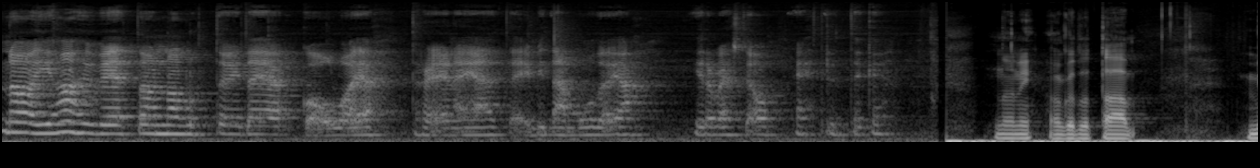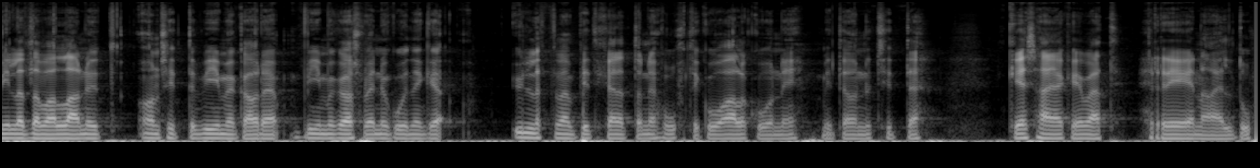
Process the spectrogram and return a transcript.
No ihan hyvin, että on ollut töitä ja koulua ja treenejä, että ei mitään muuta ja hirveästi ole ehtinyt tekemään. No niin, onko tota, millä tavalla nyt on sitten viime kauden, viime kausi mennyt kuitenkin yllättävän pitkälle tuonne huhtikuun alkuun, niin miten on nyt sitten kesä ja kevät reenailtu?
